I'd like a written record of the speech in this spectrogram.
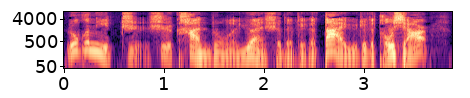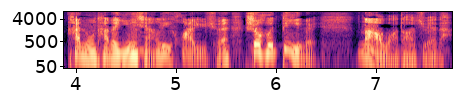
如果你只是看中了院士的这个待遇、这个头衔，看中他的影响力、话语权、社会地位，那我倒觉得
